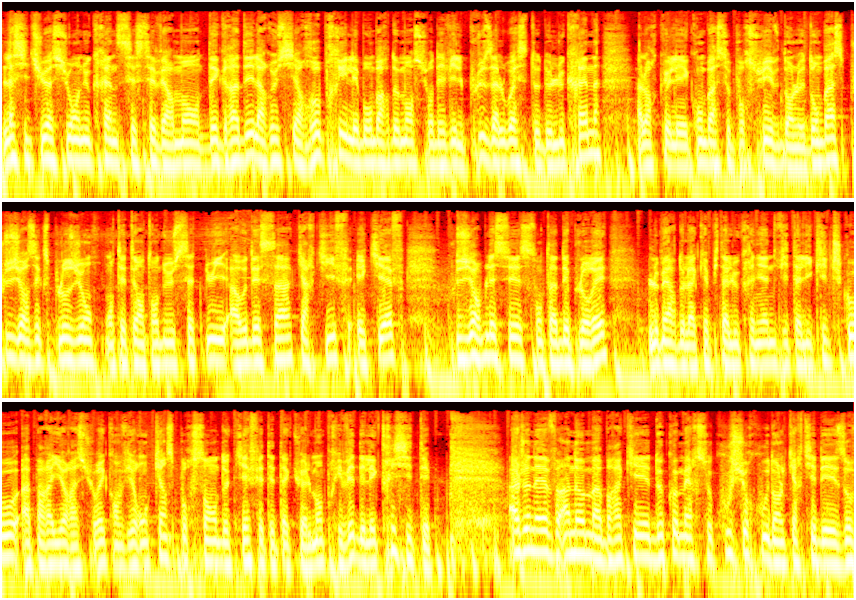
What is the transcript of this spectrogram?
la situation en Ukraine s'est sévèrement dégradée. La Russie a repris les bombardements sur des villes plus à l'ouest de l'Ukraine. Alors que les combats se poursuivent dans le Donbass, plusieurs explosions ont été entendues cette nuit à Odessa, Kharkiv et Kiev. Plusieurs blessés sont à déplorer. Le maire de la capitale ukrainienne, Vitaly Klitschko, a par ailleurs assuré qu'environ 15% de Kiev étaient actuellement privés d'électricité. À Genève, un homme a braqué deux commerces coup sur coup dans le quartier des Eaux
